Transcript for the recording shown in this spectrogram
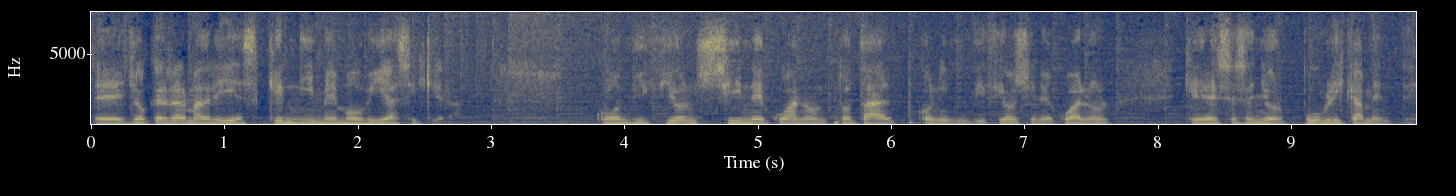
Eh, yo que el Real Madrid es que ni me movía siquiera. Condición sine qua non total, condición sine qua non, que ese señor públicamente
